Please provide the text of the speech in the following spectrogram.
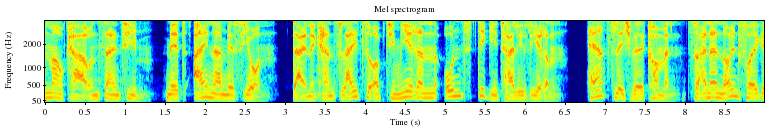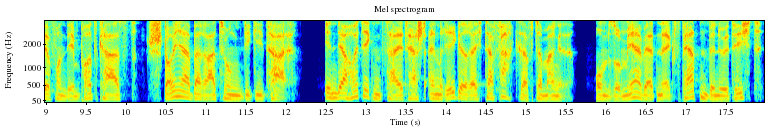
Mauka und sein Team mit einer Mission, deine Kanzlei zu optimieren und digitalisieren. Herzlich willkommen zu einer neuen Folge von dem Podcast Steuerberatung digital. In der heutigen Zeit herrscht ein regelrechter Fachkräftemangel. Umso mehr werden Experten benötigt,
